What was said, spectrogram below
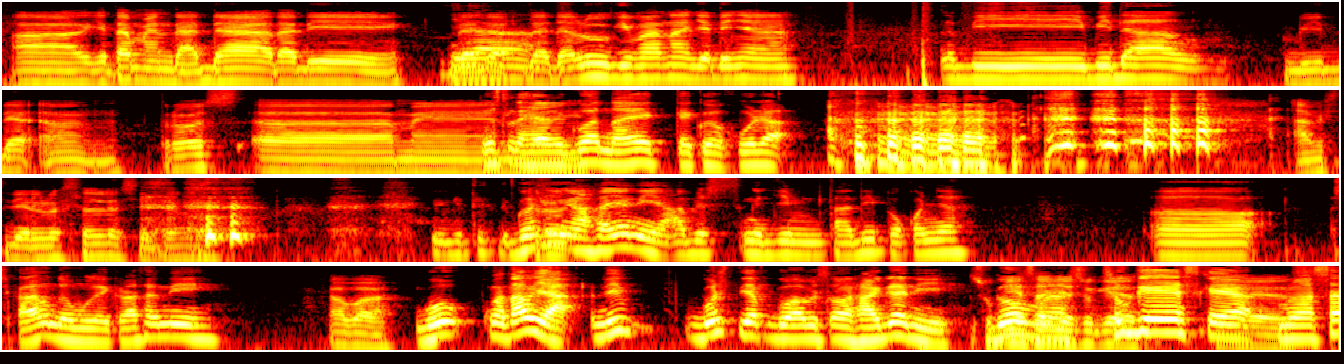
Eh, kita main dada tadi. Dada, Iya. dada lu gimana jadinya? Lebih bidang Bidang. Terus eh main terus leher gue naik kayak kuda-kuda abis dia lus-lus itu. gitu gue sih ngerasanya nih abis nge-gym tadi pokoknya eh sekarang udah mulai kerasa nih apa? gue nggak tahu ya ini gue setiap gue abis olahraga nih Suges gue suges. suges kayak Suges. merasa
